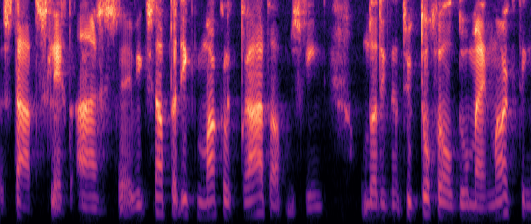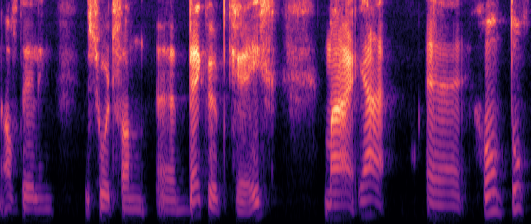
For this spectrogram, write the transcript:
staat slecht aangeschreven. Ik snap dat ik makkelijk praat had misschien. Omdat ik natuurlijk toch wel door mijn marketingafdeling een soort van uh, backup kreeg. Maar ja, gewoon toch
